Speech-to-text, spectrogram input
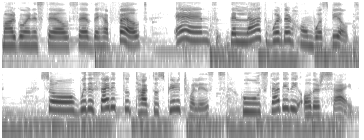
Margot and Estelle said they have felt and the lot where their home was built. So we decided to talk to spiritualists who study the other side.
